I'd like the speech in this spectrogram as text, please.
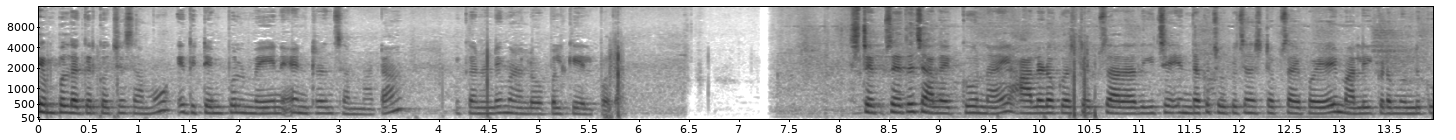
టెంపుల్ దగ్గరికి వచ్చేసాము. ఇది టెంపుల్ మెయిన్ ఎంట్రన్స్ అన్నమాట. ఇక్కడ నుండి మనం లోపలికి వెళ్ళిపోదాం. స్టెప్స్ అయితే చాలా ఎక్కువ ఉన్నాయి. ఆల్రెడీ ఒక స్టెప్స్ అలా రీచ్ ఇందాక చూపించిన స్టెప్స్ అయిపోయాయి. మళ్ళీ ఇక్కడ ముందుకు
